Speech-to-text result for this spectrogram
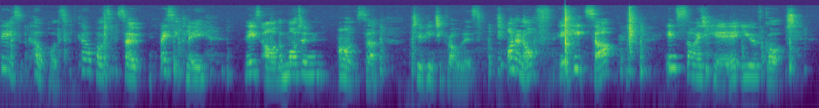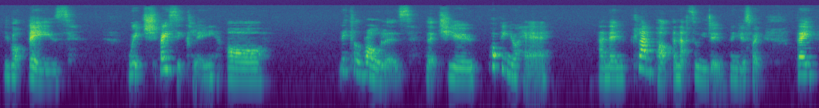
These curl pods, curl pods. So basically, these are the modern answer to heated rollers. On and off, it heats up. Inside here, you've got you've got these which basically are little rollers that you pop in your hair and then clamp up and that's all you do. Then you just wait. They,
